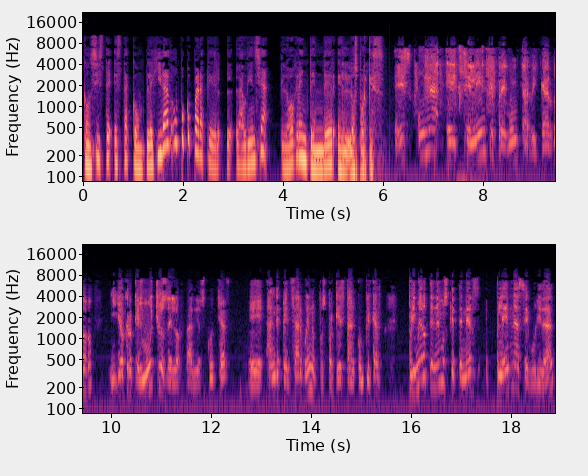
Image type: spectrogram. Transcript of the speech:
consiste esta complejidad? Un poco para que la audiencia logre entender el- los porqués. Es una excelente pregunta, Ricardo, y yo creo que muchos de los radioescuchas eh, han de pensar, bueno, pues ¿por qué es tan complicado? Primero tenemos que tener plena seguridad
